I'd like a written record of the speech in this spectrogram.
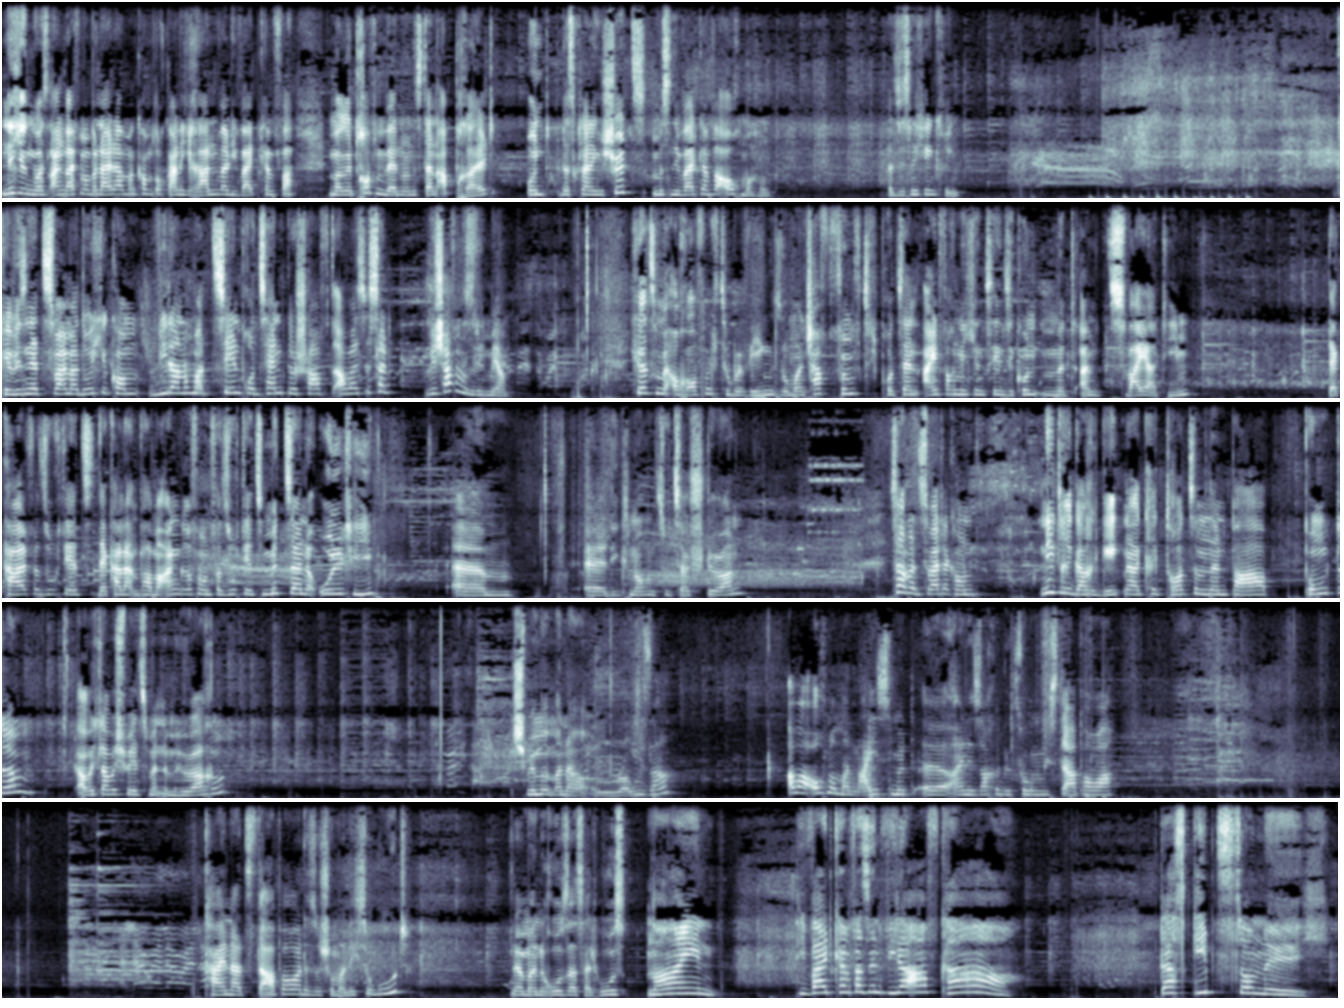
nicht irgendwas angreifen, aber leider, man kommt auch gar nicht ran, weil die Weitkämpfer immer getroffen werden und es dann abprallt. Und das kleine Geschütz müssen die Weitkämpfer auch machen. Weil sie es nicht hinkriegen. Okay, wir sind jetzt zweimal durchgekommen. Wieder nochmal 10% geschafft. Aber es ist halt. Wir schaffen es nicht mehr. Ich höre es mir auch auf, mich zu bewegen. So, man schafft 50% einfach nicht in 10 Sekunden mit einem Zweier-Team. Der Karl versucht jetzt. Der Karl hat ein paar Mal angegriffen und versucht jetzt mit seiner Ulti ähm, äh, die Knochen zu zerstören. Jetzt hat mein zweiter Account niedrigere Gegner, kriegt trotzdem ein paar Punkte. Aber ich glaube, ich spiele jetzt mit einem höheren. Ich spiele mit meiner Rosa. Aber auch nochmal nice mit äh, eine Sache gezogen, die Star Power. Keiner hat Star Power, das ist schon mal nicht so gut. Ja, meine Rosa ist halt hoch. Nein! Die Weitkämpfer sind wieder AFK. Das gibt's doch nicht.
